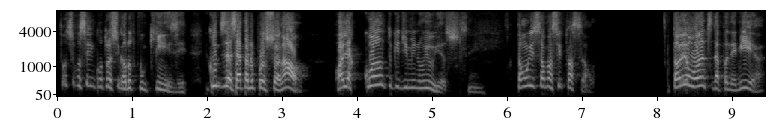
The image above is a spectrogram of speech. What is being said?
Então, se você encontrou esse garoto com 15 e com 17 está no profissional, olha quanto que diminuiu isso. Sim. Então, isso é uma situação. Então, eu, antes da pandemia,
